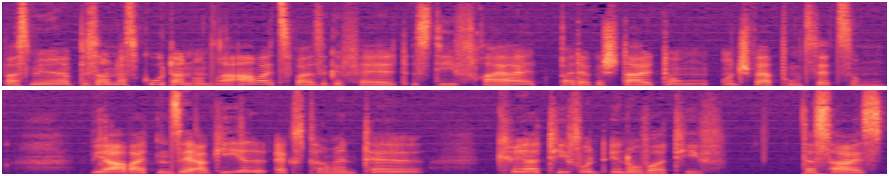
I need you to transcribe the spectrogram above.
Was mir besonders gut an unserer Arbeitsweise gefällt, ist die Freiheit bei der Gestaltung und Schwerpunktsetzung. Wir arbeiten sehr agil, experimentell, kreativ und innovativ. Das heißt,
